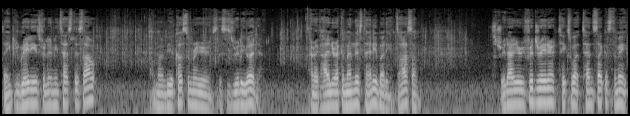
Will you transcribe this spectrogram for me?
Thank you, Grady's, for letting me test this out. I'm gonna be a customer of yours. This is really good. I highly recommend this to anybody. It's awesome. Straight out of your refrigerator. Takes what, 10 seconds to make.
